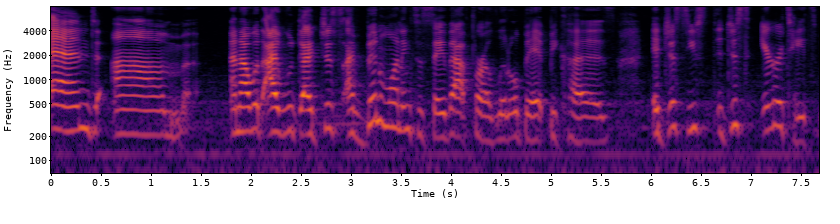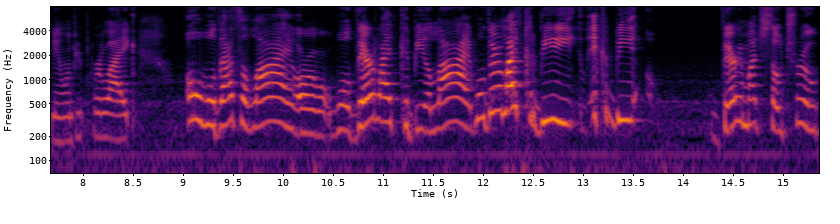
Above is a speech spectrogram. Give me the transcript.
And, um, and I would, I would, I just, I've been wanting to say that for a little bit because it just used, it just irritates me when people are like, oh, well, that's a lie, or well, their life could be a lie. Well, their life could be, it could be very much so true,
